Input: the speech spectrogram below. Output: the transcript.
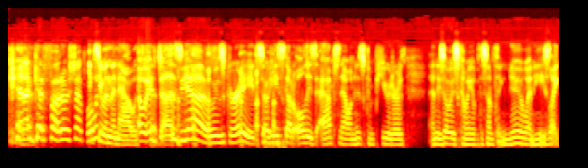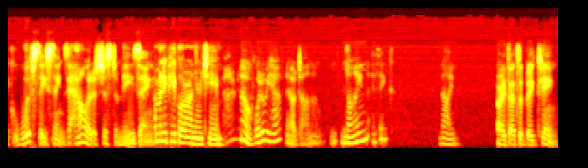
Can I get Photoshop? Keeps you in the now. Oh, it does. Yeah, it was great. So he's got all these apps now on his computer, and he's always coming up with something new. And he's like whips these things out. It's just amazing. How many people are on your team? I don't know. What do we have now, Donna? Nine, I think. Nine. All right, that's a big team.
